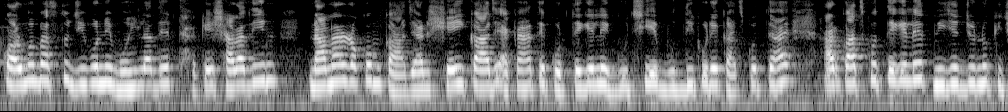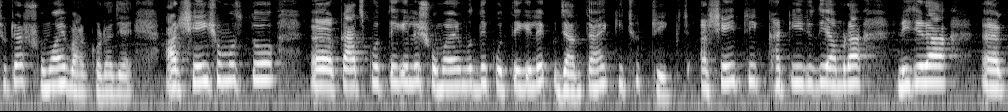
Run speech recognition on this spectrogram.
কর্মব্যস্ত জীবনে মহিলাদের থাকে সারাদিন নানান রকম কাজ, আর সেই কাজ একা হাতে করতে গেলে গুছিয়ে বুদ্ধি করে কাজ করতে হয়। আর কাজ করতে গেলে নিজের জন্য কিছুটা সময় বার করা যায়। আর সেই সমস্ত কাজ করতে গেলে সময়ের মধ্যে করতে গেলে জানতে হয় কিছু ট্রিক আর সেই ট্রিক খাটিয়ে যদি আমরা নিজেরা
